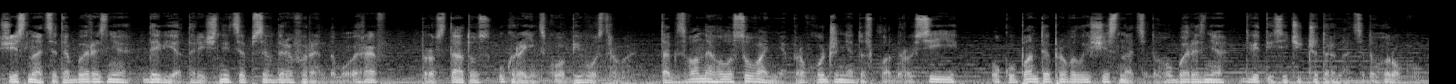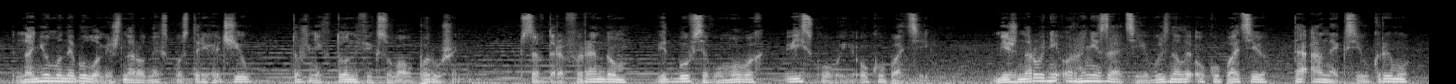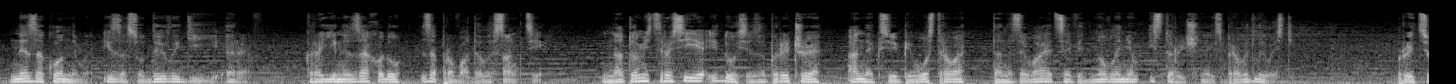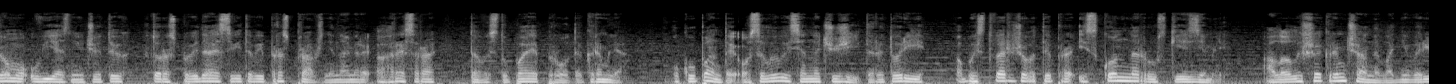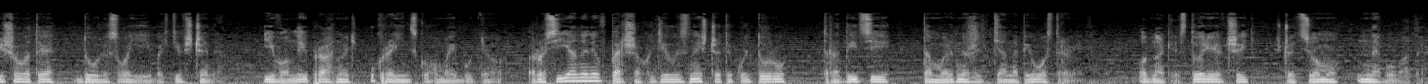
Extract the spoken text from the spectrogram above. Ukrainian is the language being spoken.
16 березня, 9 річниця псевдореферендуму РФ про статус українського півострова. Так зване голосування про входження до складу Росії окупанти провели 16 березня 2014 року. На ньому не було міжнародних спостерігачів, тож ніхто не фіксував порушень. Псевдореферендум відбувся в умовах військової окупації. Міжнародні організації визнали окупацію та анексію Криму незаконними і засудили дії РФ. Країни Заходу запровадили санкції. Натомість Росія і досі заперечує анексію півострова та називає це відновленням історичної справедливості. При цьому ув'язнюючи тих, хто розповідає світові про справжні наміри агресора та виступає проти Кремля. Окупанти оселилися на чужій території, аби стверджувати про ісконно русські землі, але лише кримчани ладні вирішувати долю своєї батьківщини, і вони прагнуть українського майбутнього. Росіяни не вперше хотіли знищити культуру, традиції та мирне життя на півострові. Однак історія вчить, що цьому не бувати.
